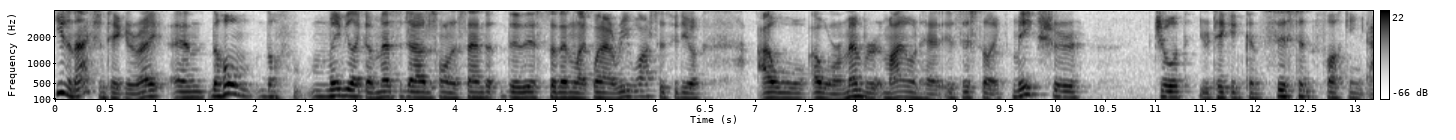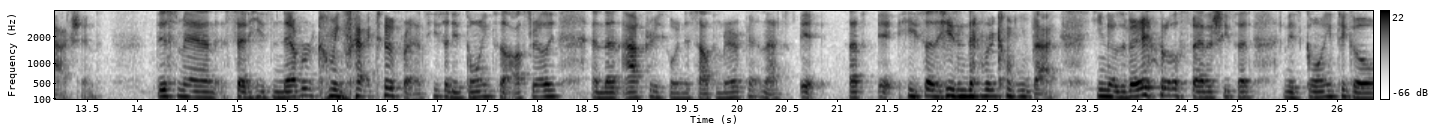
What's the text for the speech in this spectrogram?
he's an action taker, right? And the whole, the maybe like a message I just want to send to this, so then like when I rewatch this video, I will I will remember in my own head is just to like make sure, Jot, you're taking consistent fucking action. This man said he's never coming back to France. He said he's going to Australia, and then after he's going to South America, and that's it. That's it. He said he's never coming back. He knows very little Spanish, he said, and he's going to go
